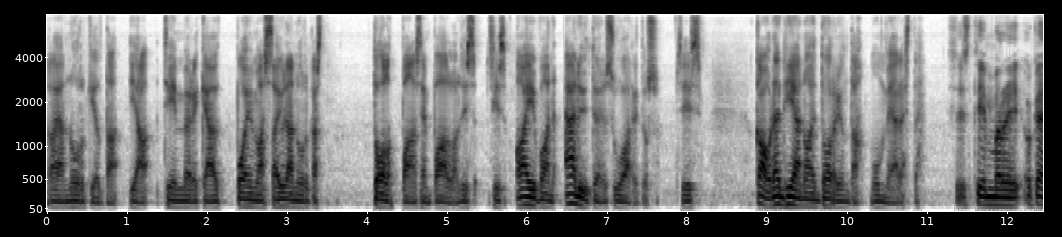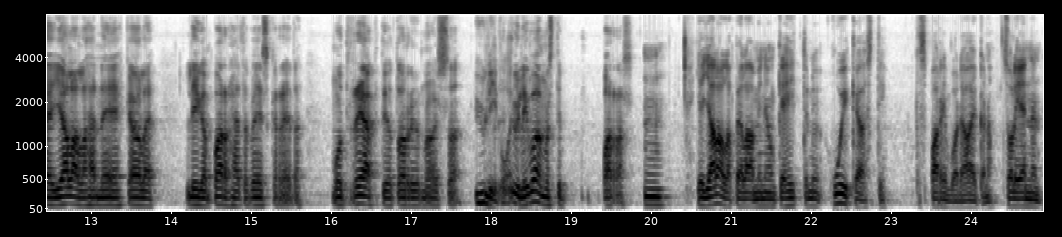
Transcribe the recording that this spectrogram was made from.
rajan nurkilta, ja Tim Murray käy poimimassa ylänurkasta tolppaan sen pallon. Siis, siis aivan älytön suoritus. Siis kauden hienoin torjunta mun mielestä. Siis Tim Murray, okei, okay, jalalla hän ei ehkä ole liigan parhaita veskareita, mutta reaktiotorjunnoissa Ylivoima. ylivoimasti paras. Mm. Ja jalalla pelaaminen on kehittynyt huikeasti tässä parin vuoden aikana. Se oli ennen,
